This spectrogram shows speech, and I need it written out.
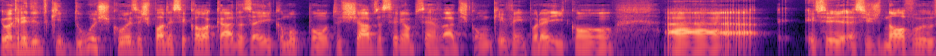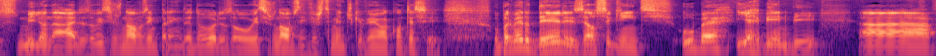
Eu acredito que duas coisas podem ser colocadas aí como pontos chaves a serem observados com o que vem por aí com a esse, esses novos milionários, ou esses novos empreendedores, ou esses novos investimentos que venham a acontecer. O primeiro deles é o seguinte: Uber e Airbnb. Ah,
